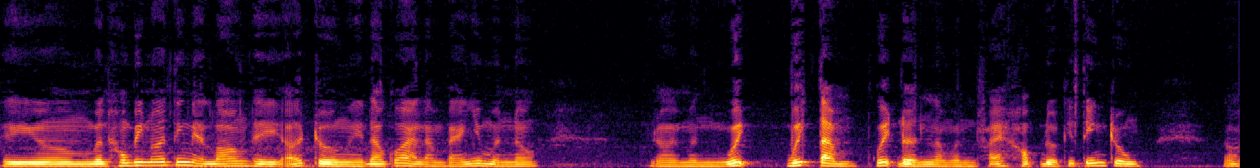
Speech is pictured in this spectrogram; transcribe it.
Thì ờ, mình không biết nói tiếng Đài Loan thì ở trường thì đâu có ai làm bạn với mình đâu. Rồi mình quyết quyết tâm quyết định là mình phải học được cái tiếng Trung. Đó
